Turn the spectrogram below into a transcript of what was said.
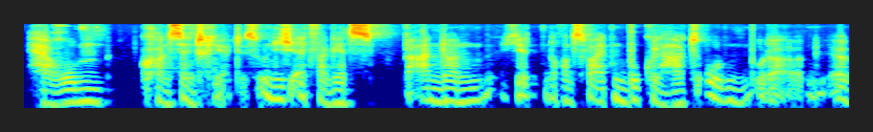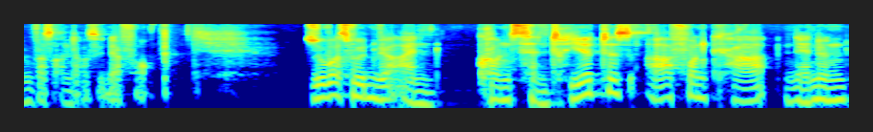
herum konzentriert ist und nicht etwa jetzt bei anderen hier noch einen zweiten Buckel hat oder irgendwas anderes in der Form. Sowas würden wir ein konzentriertes A von K nennen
